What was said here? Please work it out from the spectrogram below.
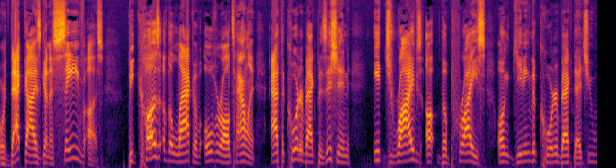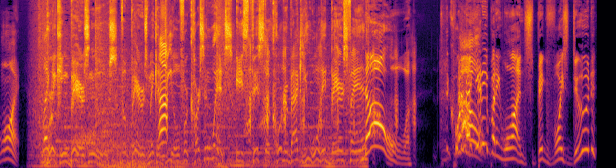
or that guy's going to save us." Because of the lack of overall talent at the quarterback position, it drives up the price on getting the quarterback that you want. Like, Breaking Bears news. The Bears make a ah. deal for Carson Wentz. Is this the quarterback you wanted, Bears fan? No! The quarterback no. anybody wants. Big voice dude.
